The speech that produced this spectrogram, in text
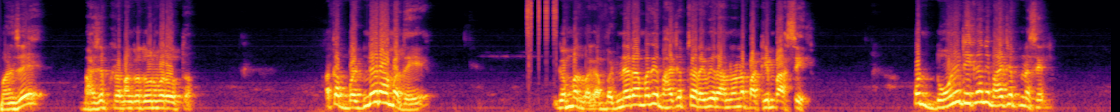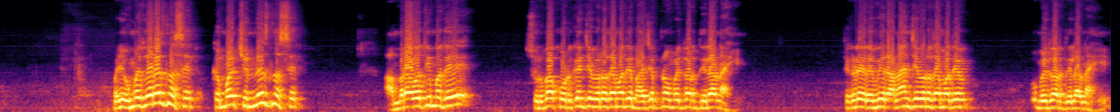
म्हणजे भाजप क्रमांक दोन वर होतं. आता बडनेरामध्ये गंमत बघा बडनेरामध्ये भाजपचा रवी राणांना पाठिंबा असेल पण दोन्ही ठिकाणी भाजप नसेल. म्हणजे उमेदवारच नसेल कमळ चिन्हच नसेल. अमरावतीमध्ये सुरभा खोडकेंच्या विरोधामध्ये भाजपनं उमेदवार दिला नाही. तिकडे रवी राणांच्या विरोधामध्ये उमेदवार दिला नाही.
